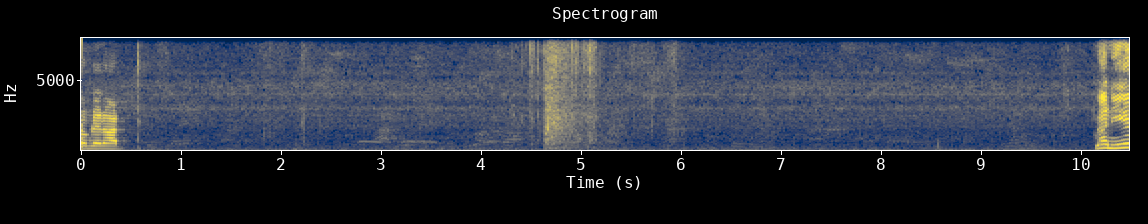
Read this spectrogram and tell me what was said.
น้ำเลยนั มานี่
